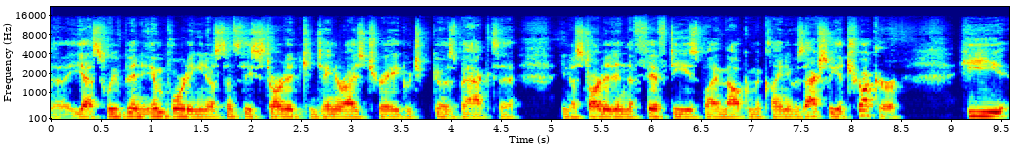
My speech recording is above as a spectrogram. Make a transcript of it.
Uh, yes, we've been importing, you know, since they started containerized trade, which goes back to, you know, started in the 50s by Malcolm McLean. It was actually a trucker. He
